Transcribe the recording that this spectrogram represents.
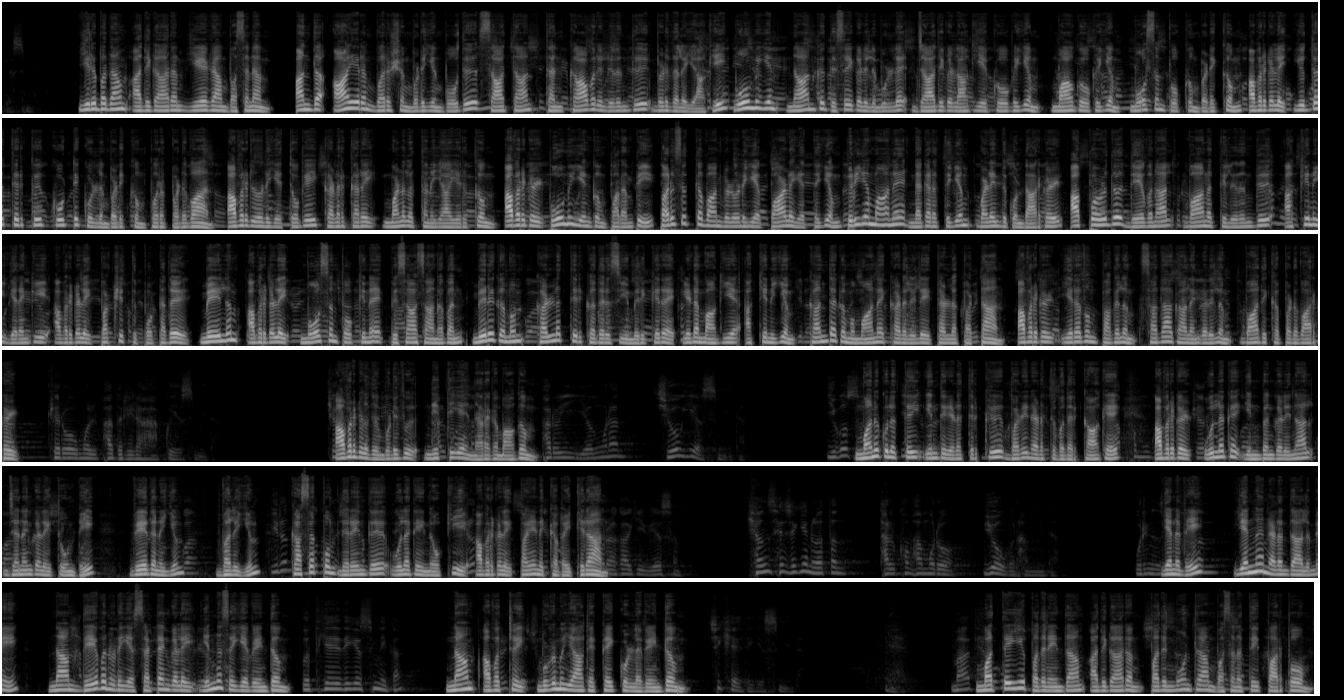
இருபதாம் அதிகாரம் ஏழாம் வசனம். அந்த ஆயிரம் வருஷம் முடியும் போது சாத்தான் தன் காவலிலிருந்து விடுதலையாகி பூமியின் நான்கு திசைகளிலும் உள்ள ஜாதிகளாகிய கோவையும் மாகோகையும் மோசம் போக்கும்படிக்கும் அவர்களை யுத்தத்திற்கு கூட்டிக் கொள்ளும்படிக்கும் புறப்படுவான். அவர்களுடைய தொகை கடற்கரை மணலத்தனையாயிருக்கும். அவர்கள் பூமி எங்கும் பரம்பி பரிசுத்தவான்களுடைய பாளையத்தையும் பிரியமான நகரத்தையும் வளைந்து கொண்டார்கள். அப்பொழுது தேவனால் வானத்திலிருந்து அக்கினி இறங்கி அவர்களை பட்சித்து போட்டது. மேலும் அவர்களை மோசம் போக்கின பிசாசானவன் மிருகமும் கள்ளத்திற்கதரிசியும் இருக்கிற இருக்கிற இடமாகிய அக்கினியும் கந்தகமுமான கடலிலே தள்ளப்பட்டான். அவர்கள் இரவும் பகலும் சதா காலங்களிலும் பாதிக்கப்படுவார்கள் அவர்களது முடிவு நித்திய நரகமாகும். மனுகுலத்தை இந்த இடத்திற்கு வழிநடத்துவதற்காக அவர்கள் உலக இன்பங்களினால் ஜனங்களை தூண்டி வேதனையும் வலியும் கசப்பும் நிறைந்த உலகை நோக்கி அவர்களை பயணிக்க வைக்கிறான். எனவே என்ன நடந்தாலுமே நாம் தேவனுடைய சட்டங்களை என்ன செய்ய வேண்டும்? நாம் அவற்றை முழுமையாக கைக்கொள்ள வேண்டும். மத்தேயு பதினைந்தாம் அதிகாரம் பதிமூன்றாம் வசனத்தை பார்ப்போம்.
